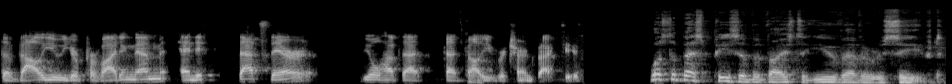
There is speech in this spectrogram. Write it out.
the value you're providing them. And if that's there, you'll have that, that value returned back to you. What's the best piece of advice that you've ever received?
